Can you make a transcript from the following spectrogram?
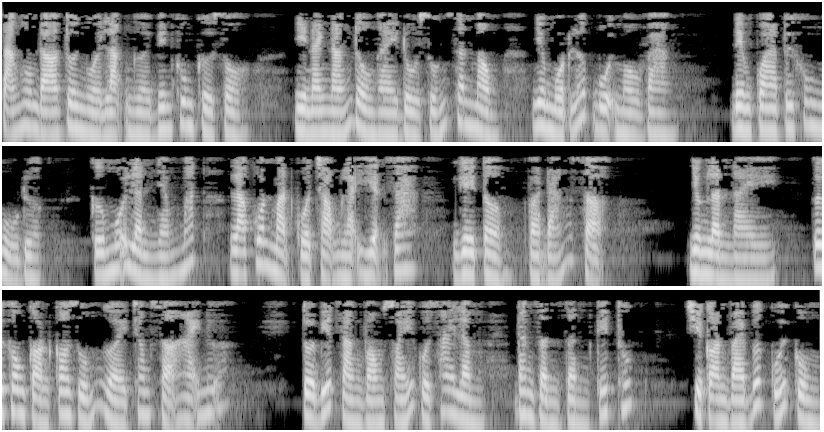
Sáng hôm đó tôi ngồi lặng người bên khung cửa sổ, nhìn ánh nắng đầu ngày đổ xuống sân mỏng như một lớp bụi màu vàng. Đêm qua tôi không ngủ được, cứ mỗi lần nhắm mắt là khuôn mặt của Trọng lại hiện ra, ghê tởm và đáng sợ. Nhưng lần này tôi không còn co rúm người trong sợ hãi nữa. Tôi biết rằng vòng xoáy của sai lầm đang dần dần kết thúc. Chỉ còn vài bước cuối cùng,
